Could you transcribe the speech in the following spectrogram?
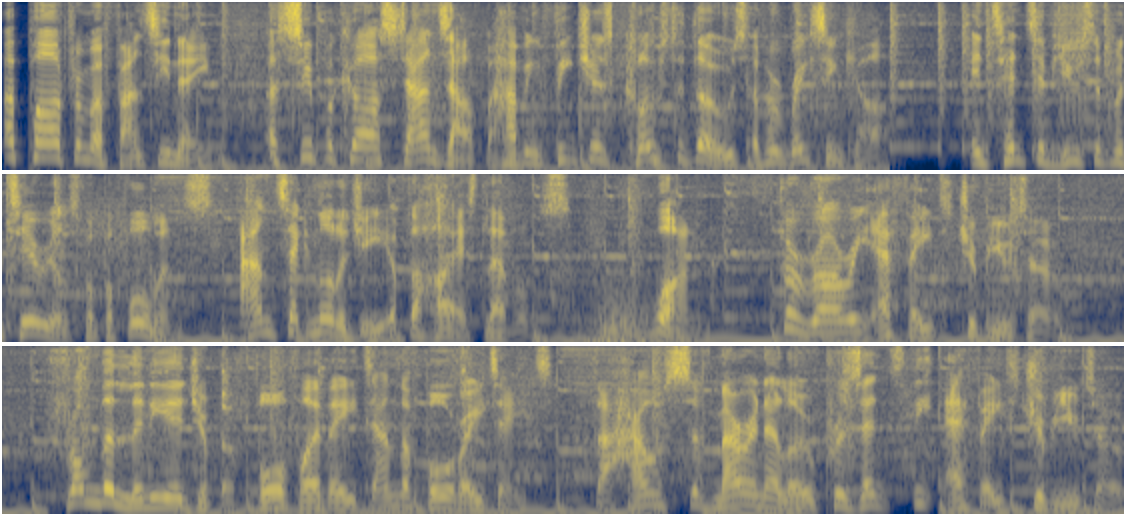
Apart from a fancy name, a supercar stands out for having features close to those of a racing car, intensive use of materials for performance, and technology of the highest levels. 1. Ferrari F8 Tributo From the lineage of the 458 and the 488, the House of Maranello presents the F8 Tributo,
